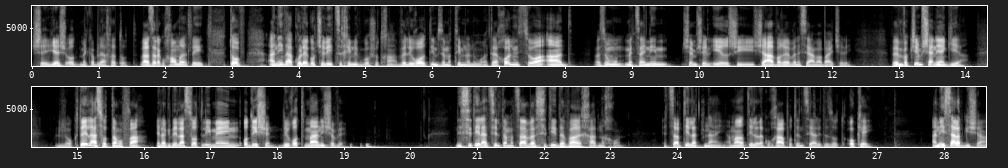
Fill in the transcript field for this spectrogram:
שיש עוד מקבלי החלטות. ואז הלקוחה אומרת לי, טוב, אני והקולגות שלי צריכים לפגוש אותך ולראות אם זה מתאים לנו. אתה יכול לנסוע עד, ואז הם מציינים שם של עיר שהיא שעה ורבע נסיעה מהבית שלי. והם מבקשים שאני אגיע. לא כדי לעשות את המופע, אלא כדי לעשות לי מעין אודישן, לראות מה אני שווה. ניסיתי להציל את המצב ועשיתי דבר אחד נכון. הצבתי לה תנאי, אמרתי ללקוחה הפוטנציאלית הזאת, אוקיי, אני אסע לפגישה,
